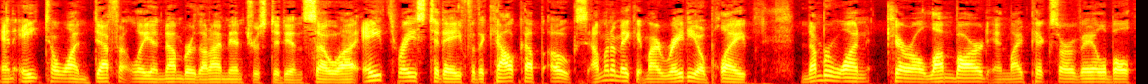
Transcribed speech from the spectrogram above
and eight to one definitely a number that I'm interested in. So uh, eighth race today for the Cal Cup Oaks. I'm going to make it my radio play. Number one, Carol Lombard, and my picks are available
